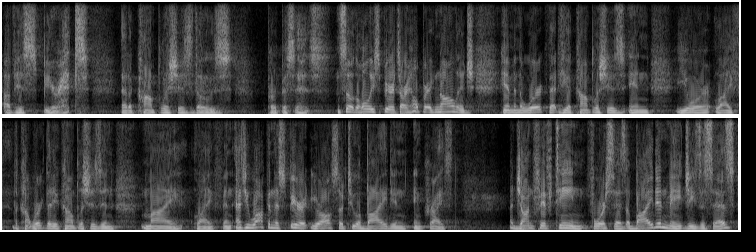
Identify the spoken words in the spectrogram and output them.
of his spirit that accomplishes those purposes. And so the Holy Spirit's our helper. Acknowledge him and the work that he accomplishes in your life, the work that he accomplishes in my life. And as you walk in the Spirit, you're also to abide in, in Christ. John 15, 4 says, Abide in me, Jesus says,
